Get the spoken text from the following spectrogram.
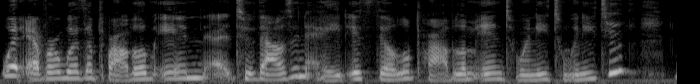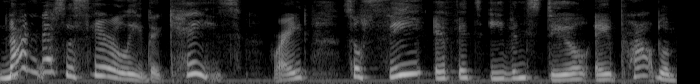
whatever was a problem in uh, 2008 is still a problem in 2022. Not necessarily the case, right? So see if it's even still a problem.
